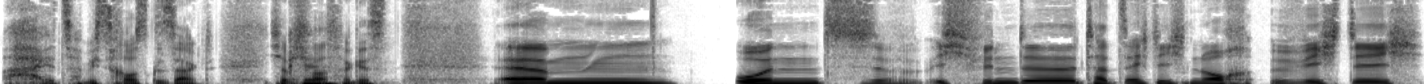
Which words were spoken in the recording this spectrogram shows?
Ah, jetzt habe ich es rausgesagt. Ich habe es okay. fast vergessen. Ähm, und ich finde tatsächlich noch wichtig,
